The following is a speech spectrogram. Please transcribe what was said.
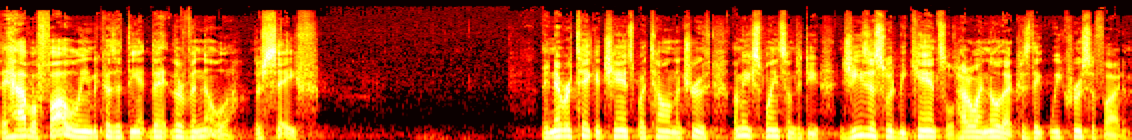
They have a following because at the end, they, they're vanilla, they're safe. They never take a chance by telling the truth. Let me explain something to you. Jesus would be canceled. How do I know that? Because we crucified him.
